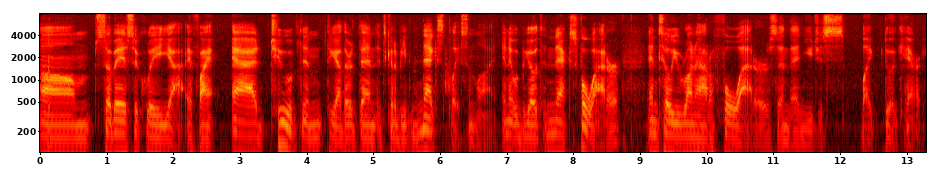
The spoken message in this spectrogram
Um, so basically, yeah, if I add two of them together, then it's going to be the next place in line. And it would go to the next full adder until you run out of full adders, and then you just, like, do a carry.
